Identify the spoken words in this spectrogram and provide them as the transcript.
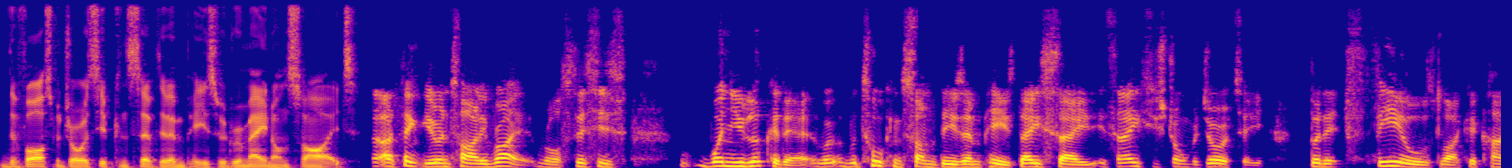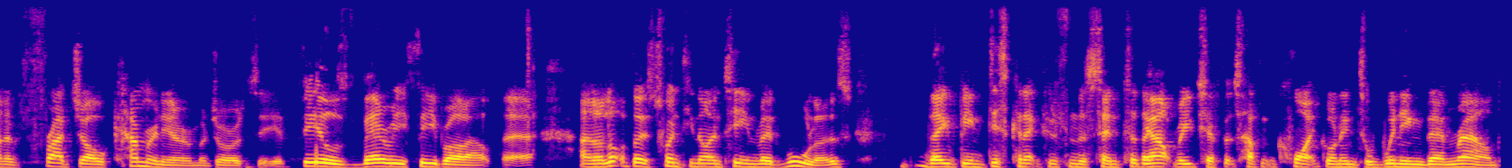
the vast majority of Conservative MPs would remain on side. I think you're entirely right, Ross. This is when you look at it, we're, talking to some of these MPs, they say it's an 80 strong majority, but it feels like a kind of fragile Cameron era majority. It feels very febrile out there. And a lot of those 2019 red wallers they've been disconnected from the centre. The outreach efforts haven't quite gone into winning them round.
